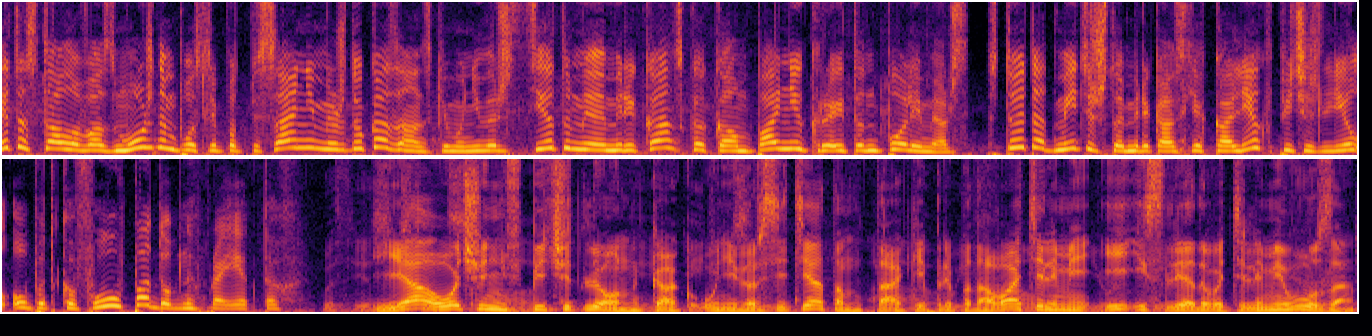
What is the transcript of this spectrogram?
Это стало возможным после подписания между Казанским университетом и американской компанией Creighton Polymers. Стоит отметить, что американских коллег впечатлил опыт КФУ в подобных проектах. Я очень впечатлен как университетом, так и преподавателями и исследователями вуза.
